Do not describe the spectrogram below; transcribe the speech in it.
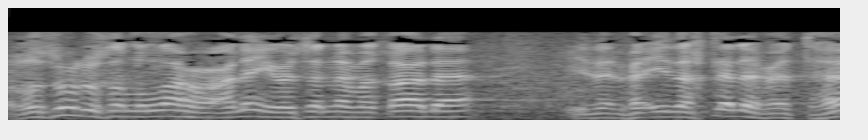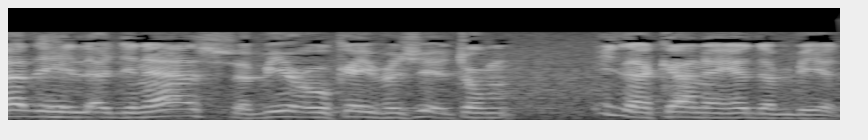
الرسول صلى الله عليه وسلم قال إذا فإذا اختلفت هذه الأجناس فبيعوا كيف شئتم إذا كان يدا بيد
